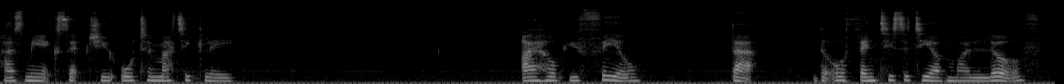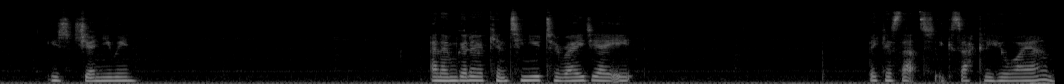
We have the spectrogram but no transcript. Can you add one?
has me accept you automatically. I hope you feel that the authenticity of my love is genuine and I'm going to continue to radiate it because that's exactly who I am.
